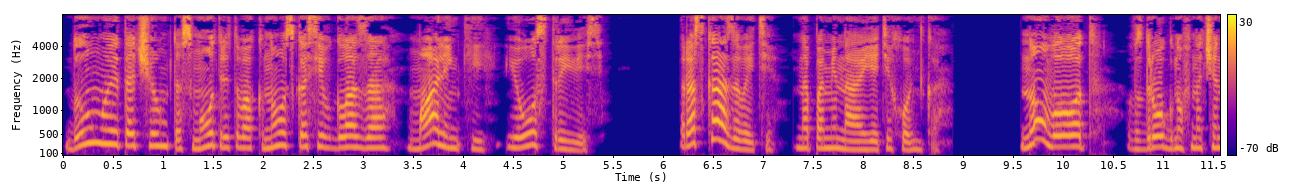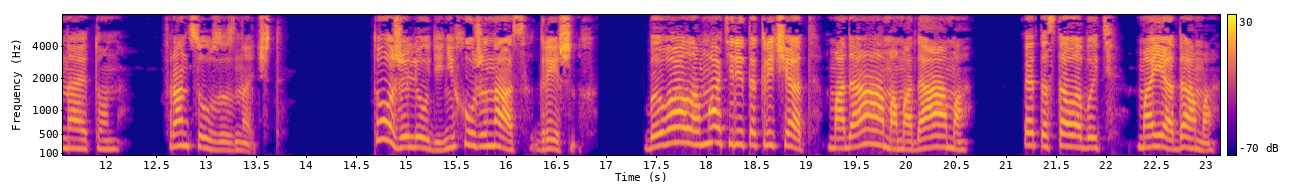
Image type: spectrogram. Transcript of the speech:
Думает о чем-то, смотрит в окно, скосив глаза, маленький и острый весь. «Рассказывайте», — напоминаю я тихонько. «Ну вот», — вздрогнув, начинает он, — «французы, значит. Тоже люди, не хуже нас, грешных. Бывало, матери-то кричат «Мадама, мадама!» Это стало быть моя дама,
